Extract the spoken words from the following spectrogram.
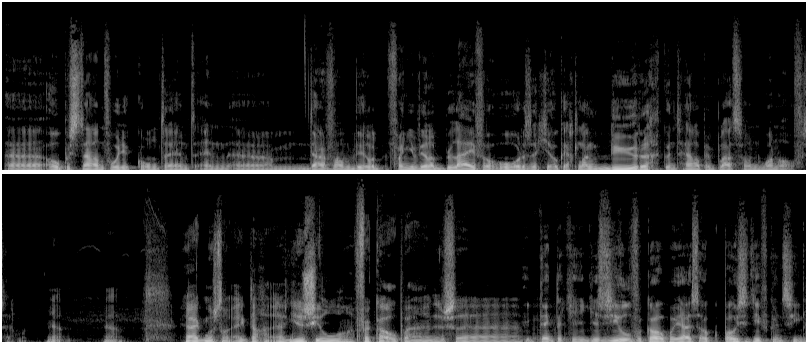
eh, openstaan voor je content en ehm, daarvan willen, van je willen blijven horen. Zodat je ook echt langdurig kunt helpen in plaats van one-off, zeg maar. Ja, ja. Ja ik moest nog, ik dacht, eh, je ziel verkopen. Hè? Dus, eh, Ik denk dat je je ziel verkopen juist ook positief kunt zien.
